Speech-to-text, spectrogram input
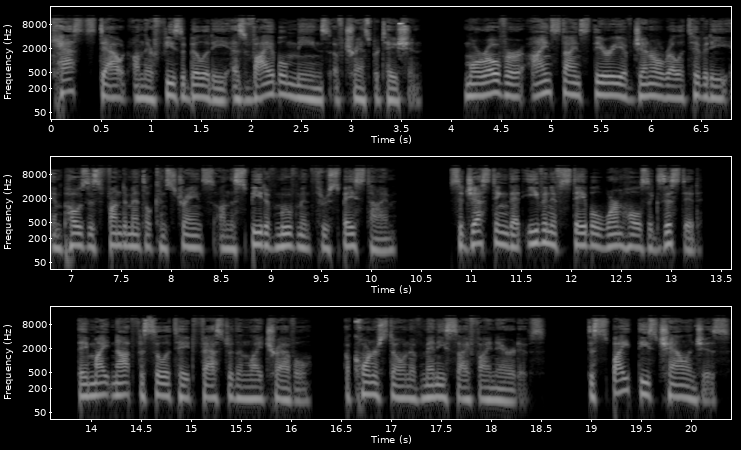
casts doubt on their feasibility as viable means of transportation. Moreover, Einstein's theory of general relativity imposes fundamental constraints on the speed of movement through spacetime, suggesting that even if stable wormholes existed, they might not facilitate faster-than-light travel, a cornerstone of many sci-fi narratives. Despite these challenges,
